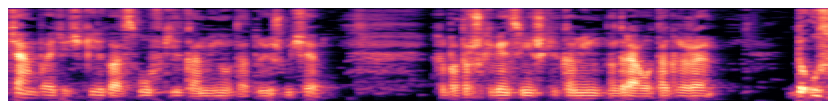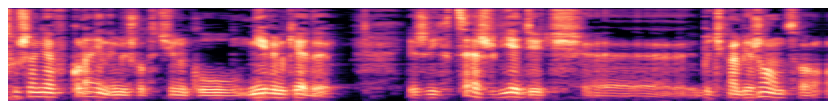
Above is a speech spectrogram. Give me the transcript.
Chciałem powiedzieć kilka słów, kilka minut, a tu już mi się chyba troszkę więcej niż kilka minut nagrało, także do usłyszenia w kolejnym już odcinku, nie wiem kiedy. Jeżeli chcesz wiedzieć, e, być na bieżąco,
